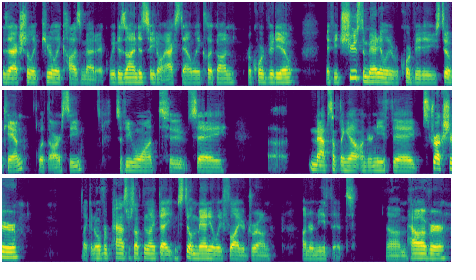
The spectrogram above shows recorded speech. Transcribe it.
is actually purely cosmetic. We designed it so you don't accidentally click on record video. If you choose to manually record video, you still can with the RC. So if you want to say, uh, map something out underneath a structure like an overpass or something like that, you can still manually fly your drone underneath it. Um, however,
